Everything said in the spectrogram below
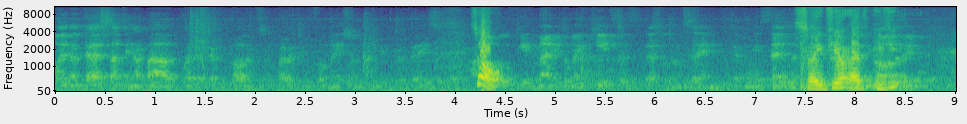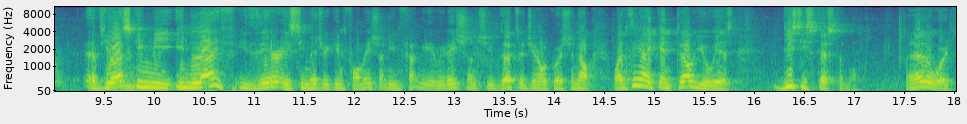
when I tell something about whether the problems of private information can be pervasive. So- give money to my kids, that's, that's what I'm saying. Instead- So if you're, if if you, if you're asking me, in life, is there asymmetric information in family relationship? That's a general question. Now, one thing I can tell you is this is testable. In other words,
